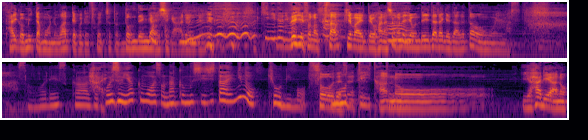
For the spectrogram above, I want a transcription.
最後見たものはってことでそこでちょっとどんでん返しがあるんで、気になります、ね、ぜひその草ひばりというお話もね、はい、読んでいただけたらと思います。そうですか。じゃ小泉八雲はその泣く虫自体にも興味も持っていたと、ね、あのー、やはりあの、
